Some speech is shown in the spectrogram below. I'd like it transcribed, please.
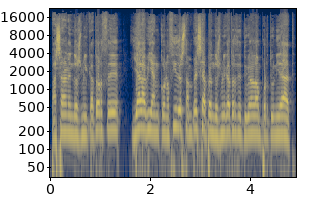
Pasaron en 2014. Ya la habían conocido esta empresa, pero en 2014 tuvieron la oportunidad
